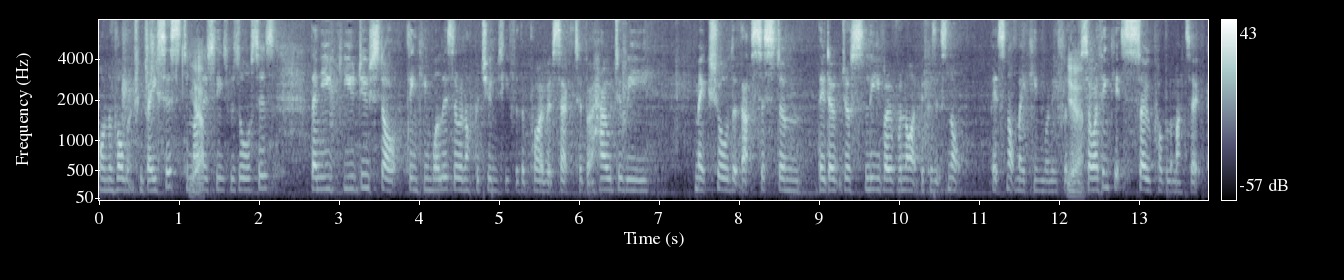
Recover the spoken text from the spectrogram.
on a voluntary basis to manage yeah. these resources, then you, you do start thinking, well, is there an opportunity for the private sector? But how do we make sure that that system they don't just leave overnight because it's not it's not making money for them? So I think it's so problematic.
